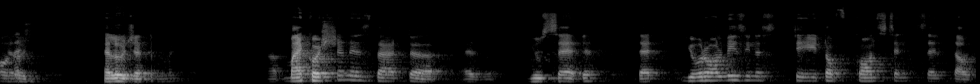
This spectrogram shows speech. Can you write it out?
Oh, Hello, gentlemen. Uh, my question is that, uh, as you said, that you are always in a state of constant self doubt.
